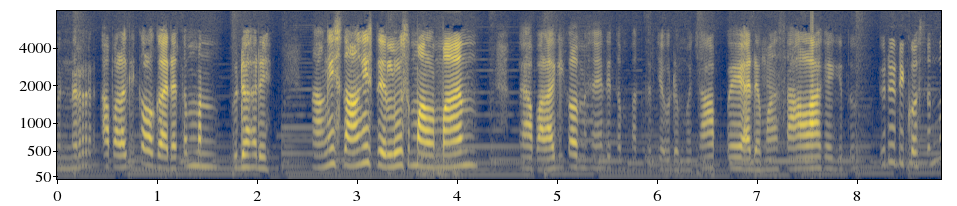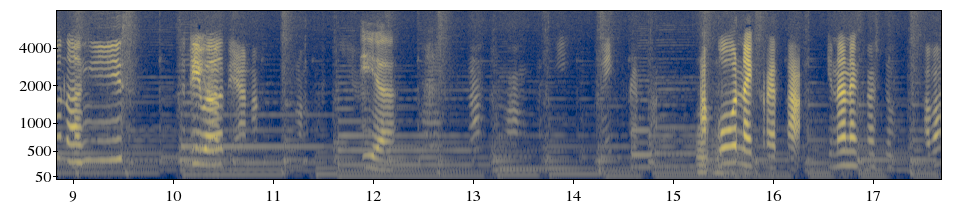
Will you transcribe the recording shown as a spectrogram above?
Bener Apalagi kalau gak ada temen. Udah deh Nangis nangis deh lu semalaman. Kayak apalagi kalau misalnya di tempat kerja udah mau capek Ada masalah kayak gitu. Udah di kosan tuh nangis. Sedih banget. pulang kerja. Iya. Kalau kita pulang pergi naik kereta. Aku naik kereta. Gina naik kereta apa?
